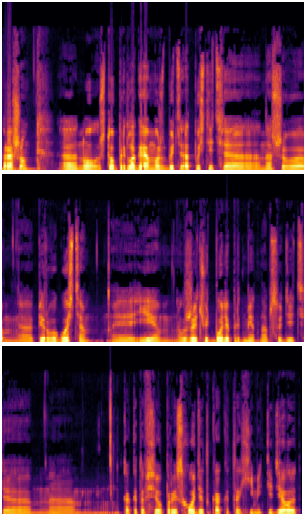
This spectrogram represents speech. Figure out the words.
Хорошо. Ну что, предлагаю, может быть, отпустить нашего первого гостя Э, и уже чуть более предметно обсудить, э, э, как это все происходит, как это химики делают.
